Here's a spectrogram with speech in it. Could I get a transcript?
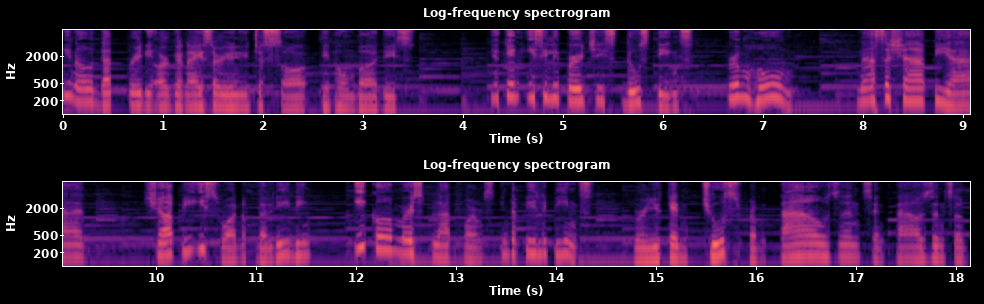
you know, that pretty organizer you just saw in Home Bodies, you can easily purchase those things from home. Nasa Shopee yan. Shopee is one of the leading e-commerce platforms in the Philippines where you can choose from thousands and thousands of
